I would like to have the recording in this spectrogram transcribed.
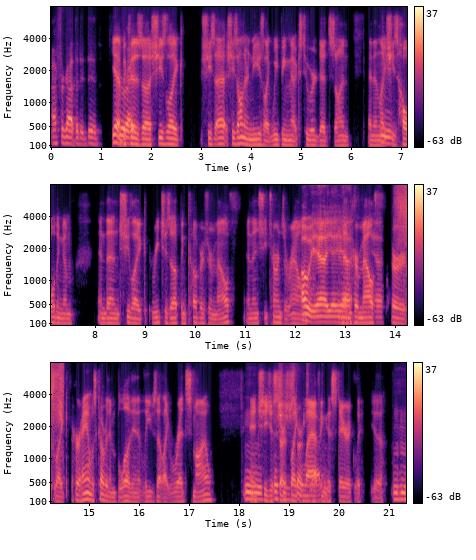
I forgot that it did. Yeah, You're right. because uh, she's like she's at she's on her knees like weeping next to her dead son, and then like Mm. she's holding him, and then she like reaches up and covers her mouth, and then she turns around. Oh yeah, yeah, and yeah. then her mouth, yeah. her like her hand was covered in blood, and it leaves that like red smile, Mhm. and she just starts like laughing, laughing. hysterically. Yeah, mm-hmm.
